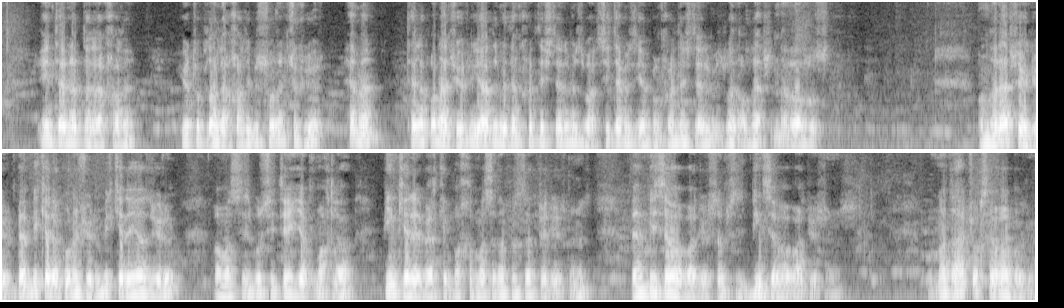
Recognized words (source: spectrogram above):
internetle alakalı, YouTube'la alakalı bir sorun çıkıyor. Hemen telefon açıyorum. Yardım eden kardeşlerimiz var. Sitemizi yapan kardeşlerimiz var. Allah hepsinden razı olsun. Onlara hep söylüyorum. Ben bir kere konuşuyorum, bir kere yazıyorum. Ama siz bu siteyi yapmakla bin kere belki bakılmasına fırsat veriyorsunuz. Ben bir sevap alıyorsam siz bin sevap alıyorsunuz. Buna daha çok sevap oluyor.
